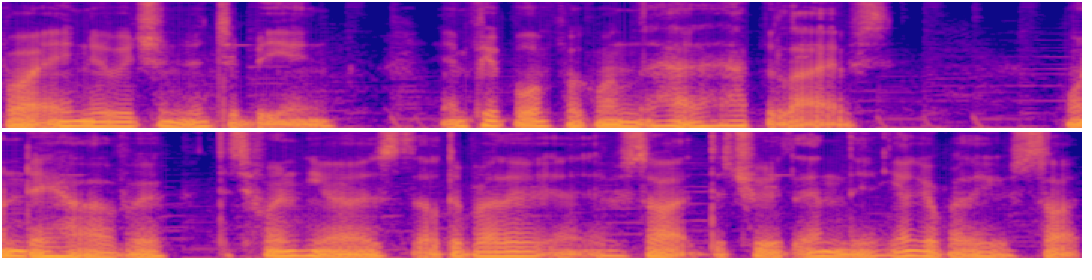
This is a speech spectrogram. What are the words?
brought a new region into being, and people and Pokemon had happy lives. One day, however, the twin heroes, the older brother uh, who sought the truth and the younger brother who sought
